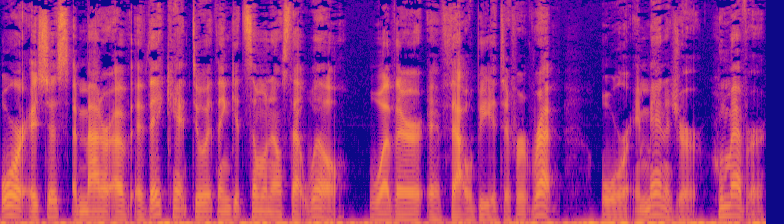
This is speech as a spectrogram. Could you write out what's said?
or it's just a matter of if they can't do it, then get someone else that will, whether if that will be a different rep or a manager, whomever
